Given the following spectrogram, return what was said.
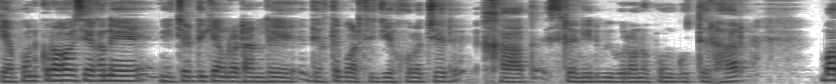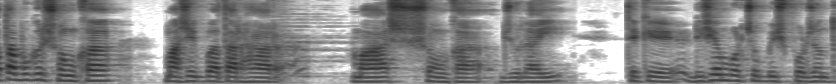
জ্ঞাপন করা হয়েছে এখানে। নিচের দিকে আমরা টানলে দেখতে পাচ্ছি যে খরচের খাত, শ্রেণির বিবরণ ও পঙ্গুত্বের হার বাতাবুকের সংখ্যা, মাসিক ভাতার হার, মাস সংখ্যা, জুলাই থেকে ডিসেম্বর চব্বিশ পর্যন্ত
